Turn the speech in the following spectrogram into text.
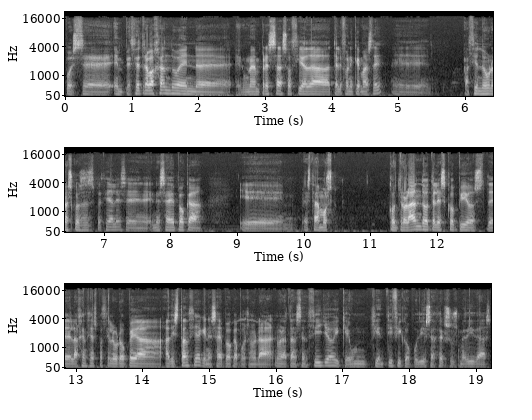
Pues eh, empecé trabajando en, eh, en, una empresa asociada a Telefónica más D, haciendo unas cosas especiales. en esa época estábamos controlando telescopios de la Agencia Espacial Europea a distancia, que en esa época pues no era, no era tan sencillo y que un científico pudiese hacer sus medidas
